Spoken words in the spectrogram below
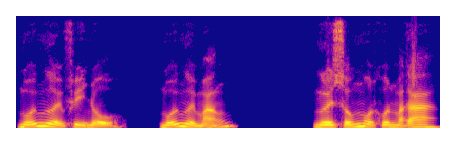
Mỗi người phỉ nổ, mỗi người mắng. Người sống một khuôn mặt ta.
